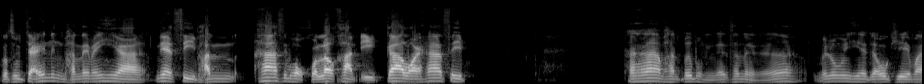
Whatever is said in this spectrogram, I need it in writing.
ก็ถูกใจให้หนึ่งพันได้ไหมเฮีย เนี่ยสี่พันห้าสิบหกคนเราขาดอีกเก้าร้อยห้าสิบถ้าห้าพันปุ๊บผมจะเสนอ ไม่รู้ว่าเฮียจะโอเคไหม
